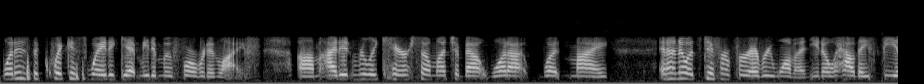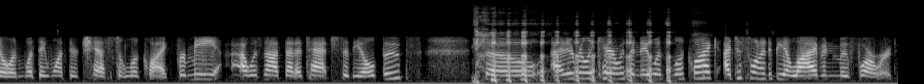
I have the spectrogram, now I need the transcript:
what is the quickest way to get me to move forward in life. Um, I didn't really care so much about what I what my and I know it's different for every woman, you know, how they feel and what they want their chest to look like. For me, I was not that attached to the old boobs. So I didn't really care what the new ones look like. I just wanted to be alive and move forward.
